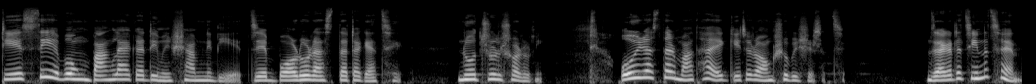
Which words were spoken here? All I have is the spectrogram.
টিএসসি এবং বাংলা একাডেমির সামনে দিয়ে যে বড় রাস্তাটা গেছে, নজরুল সরণি। ওই রাস্তার মাথায় গেটের অংশ বিশেষ আছে। জায়গাটা চিনেছেন?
